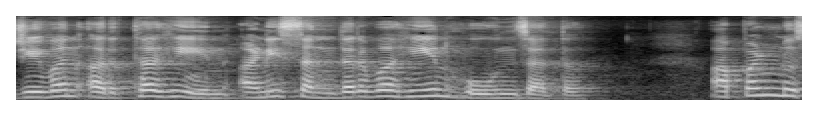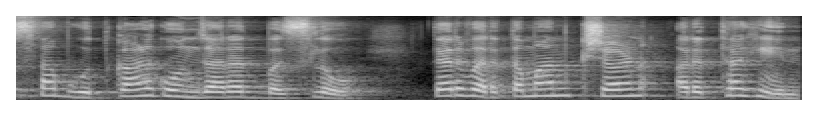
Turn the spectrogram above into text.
जीवन अर्थहीन आणि संदर्भहीन होऊन जातं. आपण नुसता भूतकाळ गोंजारत बसलो तर वर्तमान क्षण अर्थहीन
